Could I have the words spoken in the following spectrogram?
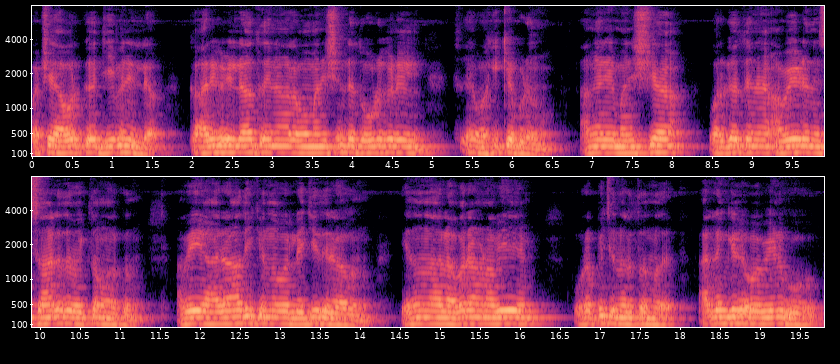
പക്ഷേ അവർക്ക് ജീവനില്ല. കാലുകളില്ലാത്തതിനാൽ അവ മനുഷ്യന്റെ തോളുകളിൽ വഹിക്കപ്പെടുന്നു. അങ്ങനെ മനുഷ്യ വർഗത്തിന് അവയുടെ നിസ്സാരത വ്യക്തമാക്കുന്നു. അവയെ ആരാധിക്കുന്നവർ ലജ്ജിതരാകുന്നു. എന്നാൽ അവരാണ് അവയെ ഉറപ്പിച്ചു നിർത്തുന്നത്. അല്ലെങ്കിൽ അവ വീണുപോകും.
